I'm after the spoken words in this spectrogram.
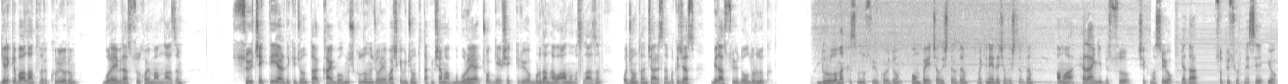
Gerekli bağlantıları kuruyorum. Buraya biraz su koymam lazım. Suyu çektiği yerdeki conta kaybolmuş. Kullanıcı oraya başka bir conta takmış ama bu buraya çok gevşek giriyor. Buradan hava almaması lazım. O contanın çaresine bakacağız. Biraz suyu doldurduk. Durulama kısmını suyu koydum. Pompayı çalıştırdım. Makineyi de çalıştırdım. Ama herhangi bir su çıkması yok ya da su püskürtmesi yok.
